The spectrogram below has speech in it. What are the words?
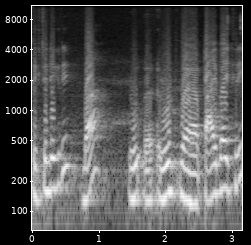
সিক্সটি ডিগ্রি বা রুট পাই বাই থ্রি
